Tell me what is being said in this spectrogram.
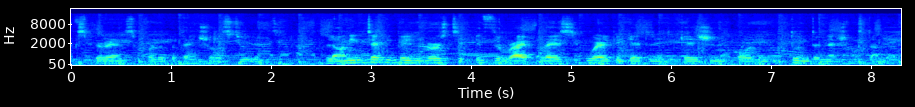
experience for the potential students. Liaoning Technical University is the right place where you can get an education according to international standards.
